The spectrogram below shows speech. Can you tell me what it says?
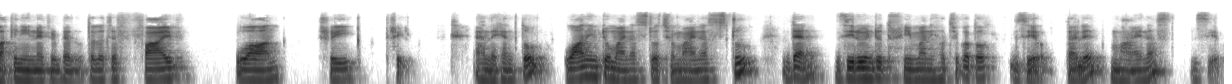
বাকি নির্ণায়কের ভ্যালু তাহলে হচ্ছে ফাইভ ওয়ান থ্রি থ্রি এখন দেখেন তো ওয়ান ইন্টু মাইনাস টু হচ্ছে minus two then zero into three মানে হচ্ছে কত? জিরো তাহলে মাইনাস জিরো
